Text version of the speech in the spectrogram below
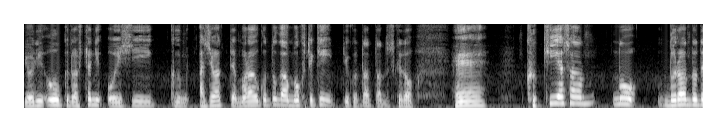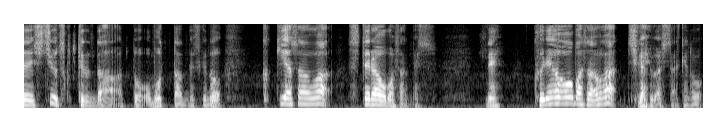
より多くの人に美味しく味わってもらうことが目的っていうことだったんですけど、へえ、クッキー屋さんのブランドでシチュー作ってるんだと思ったんですけど、クッキー屋さんはステラおばさんです。ね。クレアおばさんは違いましたけど、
